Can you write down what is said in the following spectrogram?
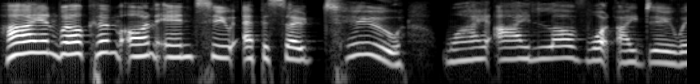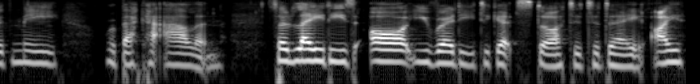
Hi, and welcome on into episode two Why I Love What I Do with me, Rebecca Allen. So, ladies, are you ready to get started today? I,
